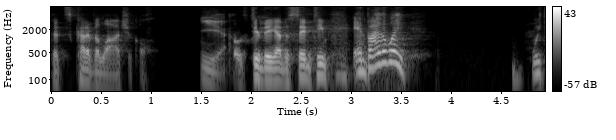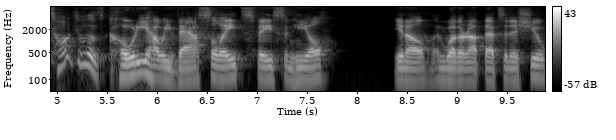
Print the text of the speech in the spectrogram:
that's kind of illogical. Yeah. Those two being on the same team. And by the way, we talked about Cody how he vacillates face and heel, you know, and whether or not that's an issue.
